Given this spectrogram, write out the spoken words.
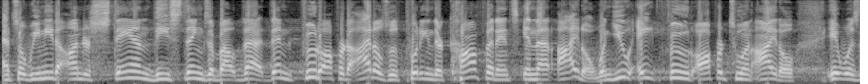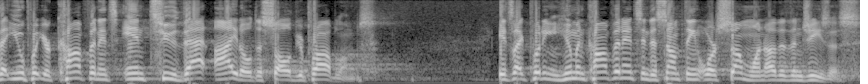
And so we need to understand these things about that. Then, food offered to idols was putting their confidence in that idol. When you ate food offered to an idol, it was that you put your confidence into that idol to solve your problems. It's like putting human confidence into something or someone other than Jesus.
